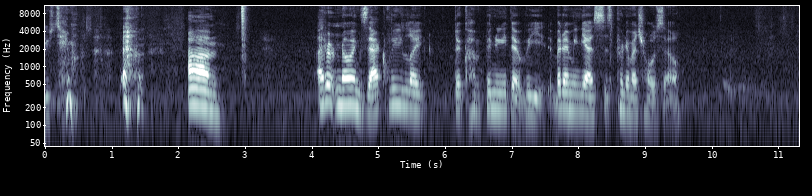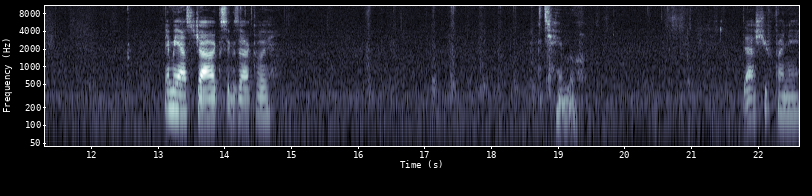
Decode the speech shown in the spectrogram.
used um, I don't know exactly like the company that we, but I mean, yes, it's pretty much wholesale. Let me ask Jax exactly. Temu. Dash, you funny.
